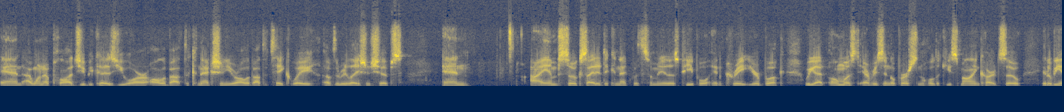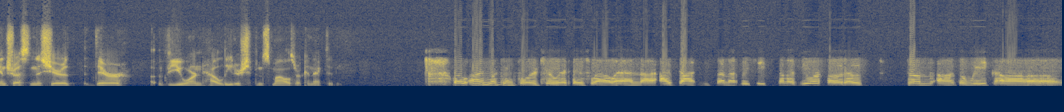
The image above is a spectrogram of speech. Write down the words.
And I want to applaud you because you are all about the connection. You're all about the takeaway of the relationships. And I am so excited to connect with so many of those people and create your book. We got almost every single person hold a Keep Smiling card, so it'll be interesting to share their view on how leadership and smiles are connected. Well, I'm looking forward to it as well, and uh, I've gotten some, received some of your photos from uh, the week, uh,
